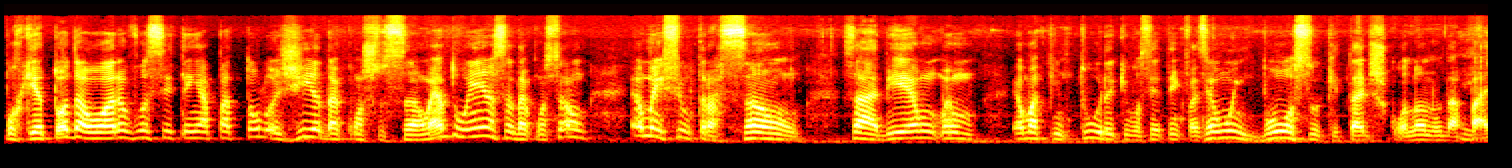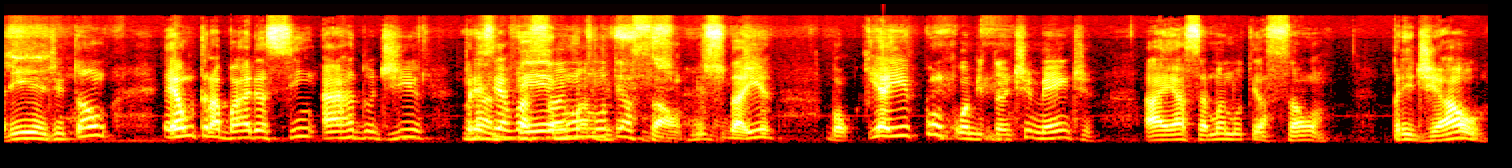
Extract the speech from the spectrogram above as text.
porque toda hora você tem a patologia da construção, é a doença da construção, é uma infiltração, sabe? É, um, é, um, é uma pintura que você tem que fazer, é um embolso que está descolando da Isso. parede. Então, é um trabalho assim árduo de preservação Manter, e manutenção. Difícil, Isso daí. Bom, e aí, concomitantemente a essa manutenção predial,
